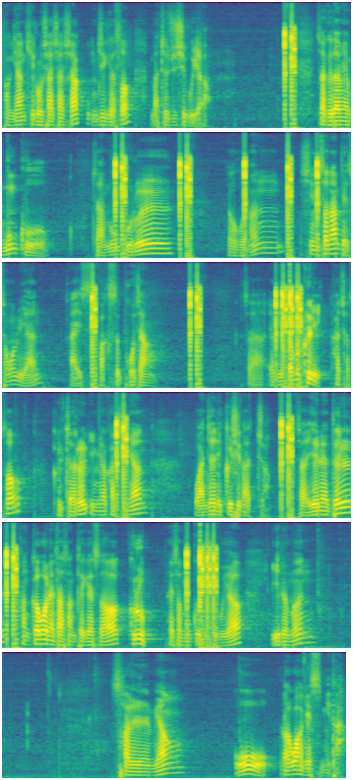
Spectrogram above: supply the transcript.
방향키로 샤샤샥 움직여서 맞춰주시고요. 자, 그 다음에 문구. 자, 문구를 요거는 신선한 배송을 위한 아이스박스 포장. 자, 여기 더블 클릭 하셔서 글자를 입력하시면 완전히 끝이 났죠. 자, 얘네들 한꺼번에 다 선택해서 그룹 해서 묶어 주시고요. 이름은 설명 5라고 하겠습니다.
